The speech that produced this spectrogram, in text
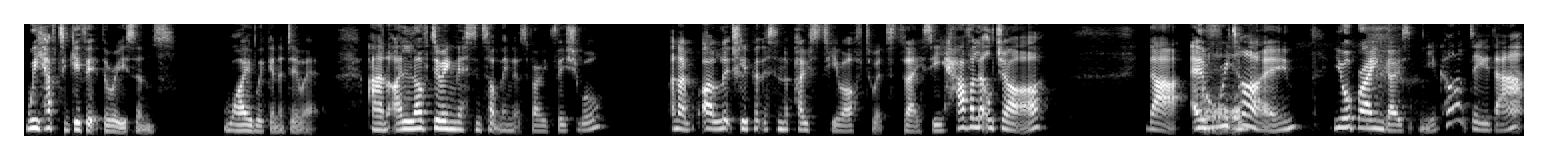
We have to give it the reasons why we're going to do it. And I love doing this in something that's very visual. And I, I'll literally put this in the post to you afterwards today. So you have a little jar that every time your brain goes, You can't do that,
